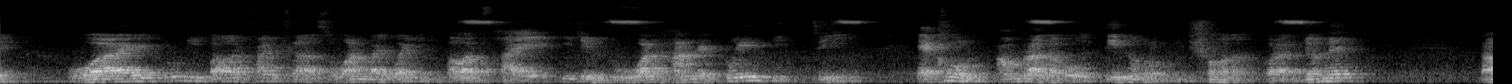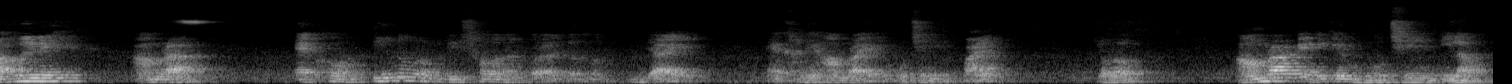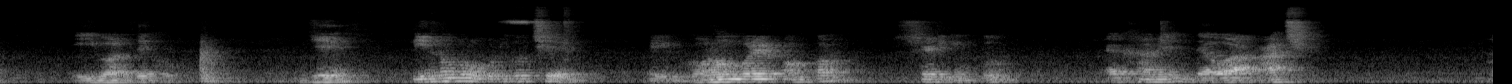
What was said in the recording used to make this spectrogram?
y to the power five plus one by Y to the power five equal to one hundred twenty three এখন আমরা যাব তিন নম্বর অঙ্কটির সমাধান করার জন্যে। তাহলে আমরা এখন তিন নম্বর অঙ্কটির সমাধান করার জন্য যাই। এখানে আমরা এটি মুছে নিতে পারি। চলো, আমরা এটিকে মুছে নিলাম। এইবার দেখো যে তিন নম্বর অঙ্কটি হচ্ছে এই গ নম্বরের অঙ্ক সেটি কিন্তু এখানে দেওয়া আছে।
